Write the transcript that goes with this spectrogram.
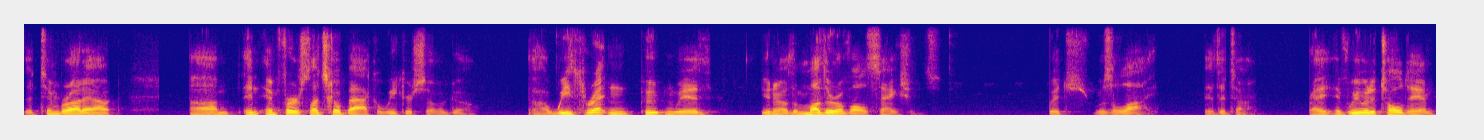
that Tim brought out. Um, and, and first, let's go back a week or so ago. Uh, we threatened Putin with, you know, the mother of all sanctions, which was a lie at the time, right? If we would have told him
